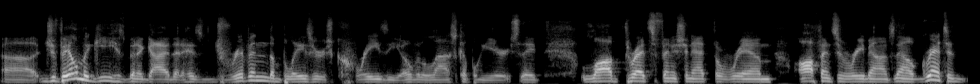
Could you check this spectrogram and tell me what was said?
Uh, JaVale McGee has been a guy that has driven the Blazers crazy over the last couple years. They lob threats finishing at the rim, offensive rebounds. Now, granted,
